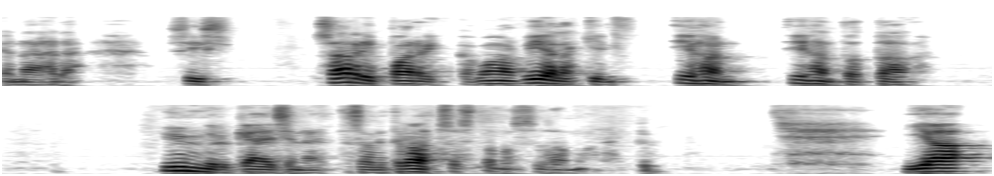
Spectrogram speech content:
ja nähdä. Siis Sari Parikka, oon vieläkin ihan, ihan tota, ymmyrkäisenä, että sä olit ratsastamassa samana. Ja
